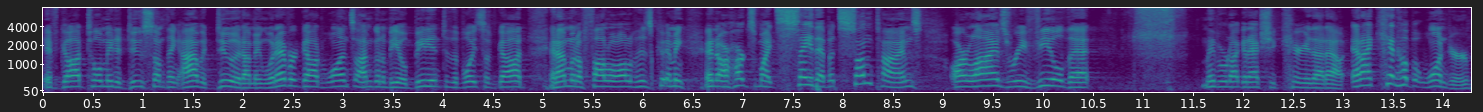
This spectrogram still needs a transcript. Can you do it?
if God told me to do something, I would do it. I mean, whatever God wants, I'm going to be obedient to the voice of God and I'm going to follow all of His. I mean, and our hearts might say that, but sometimes our lives reveal that maybe we're not going to actually carry that out. And I can't help but wonder,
